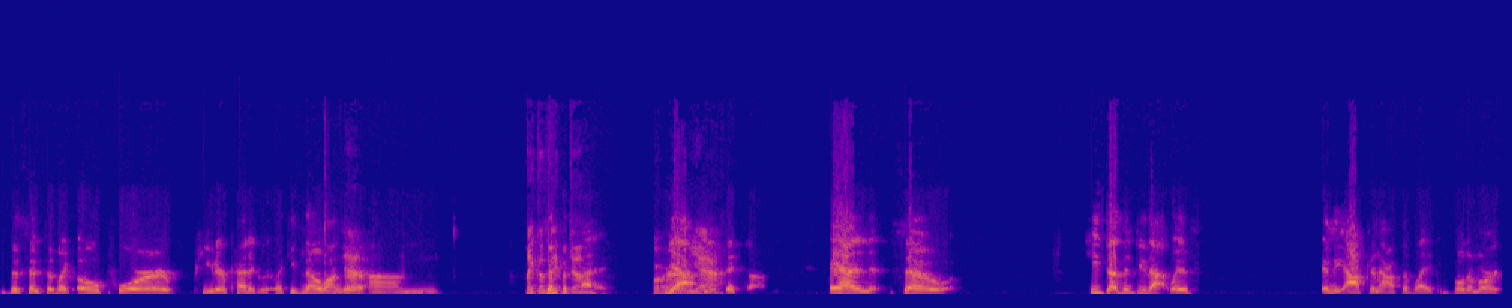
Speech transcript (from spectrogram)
the sense of like, oh, poor Peter Pettigrew. Like he's no longer Yeah. um like a victim. Or, yeah, yeah. a victim. And so he doesn't do that with in the aftermath of like Voldemort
